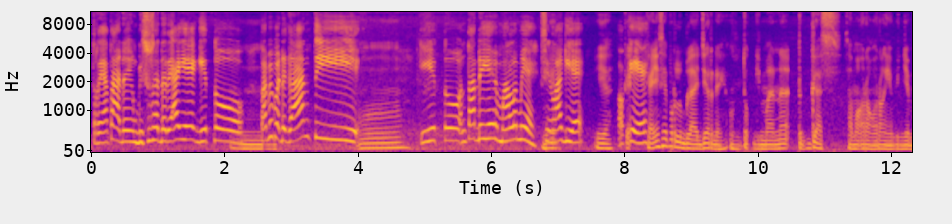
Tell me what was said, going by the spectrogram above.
ternyata ada yang lebih susah dari ayah gitu. Hmm. Tapi pada ganti. Oh, Gitu, ntar deh ya malam ya, sini Iya. lagi ya. Iya. Oke. Kay- kayaknya saya perlu belajar deh untuk gimana tegas sama orang-orang yang pinjam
